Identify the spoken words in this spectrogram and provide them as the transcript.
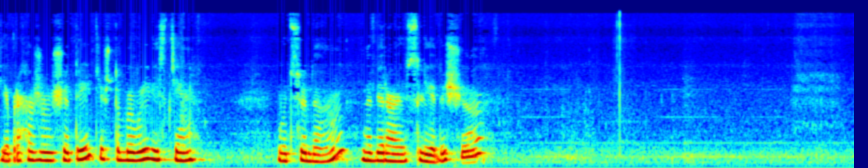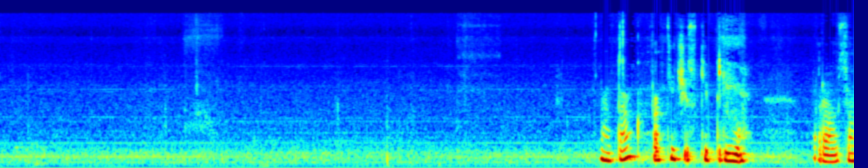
я прохожу еще третий, чтобы вывести вот сюда. Набираю следующую. Вот так, фактически три раза.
